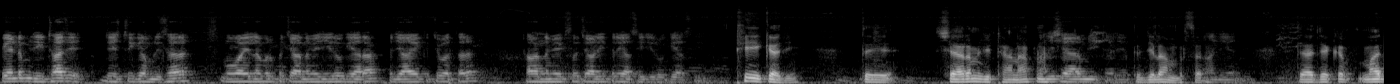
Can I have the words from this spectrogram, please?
ਪਿੰਡ ਮਜੀਠਾ ਜੀ ਡਿਸਟ੍ਰਿਕਟ ਅੰਮ੍ਰਿਤਸਰ। ਮੋਬਾਈਲ ਨੰਬਰ 95011 50174 98140 83081 ਠੀਕ ਹੈ ਜੀ। ਤੇ ਸ਼ਹਿਰ ਮਜੀਠਾ ਨਾ ਆਪਣਾ? ਹਾਂਜੀ ਸ਼ਹਿਰ ਮਜੀਠਾ ਜੀ ਤੇ ਜ਼ਿਲ੍ਹਾ ਅੰਮ੍ਰਿਤਸਰ? ਹਾਂਜੀ ਹਾਂਜੀ। ਤੇ ਅੱਜ ਇੱਕ ਮੱਝ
